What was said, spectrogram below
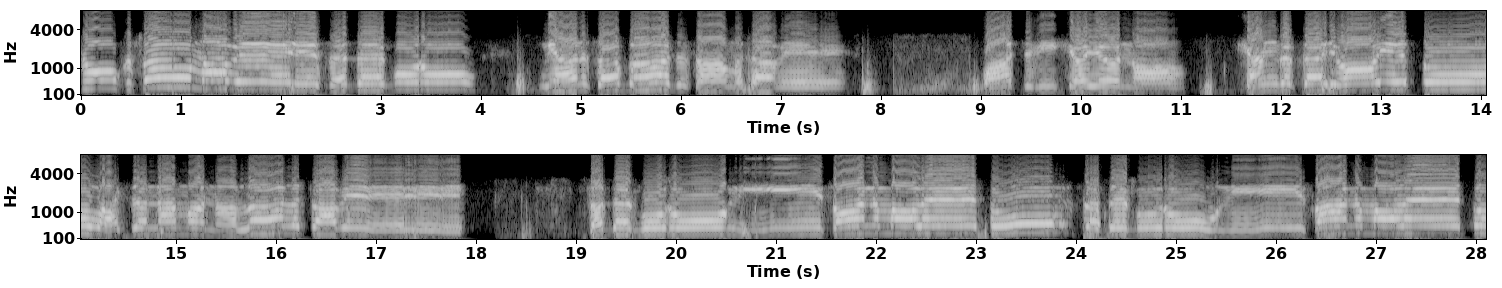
સુખ સમાવે સદગુરુ, જ્ઞાન સબદ સમજાવે. પાંચ વિષયનો સંગ કર્યો એ તો વાસના મન લલચાવે સદગુરુ ની શાન મળે તો સદગુરુ ની શાન મળે તો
